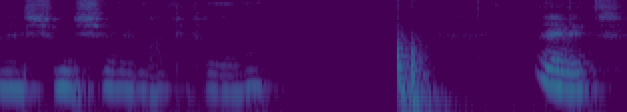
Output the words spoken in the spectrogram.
Evet şunu şöyle hafif alalım. Evet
